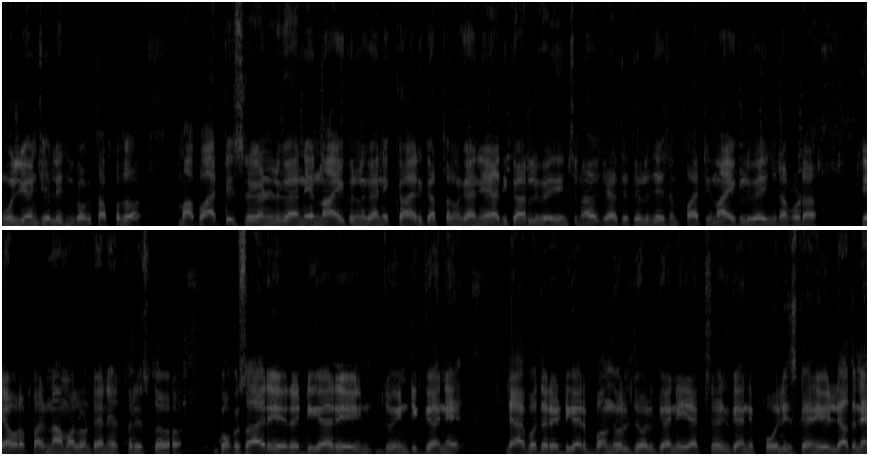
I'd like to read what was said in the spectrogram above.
మూల్యం చెల్లించుకోక తప్పదు. మా పార్టీ శ్రేణులు కానీ నాయకులను కానీ కార్యకర్తలను కానీ అధికారులు వేధించినా లేకపోతే తెలుగుదేశం పార్టీ నాయకులు వేధించినా కూడా తీవ్ర పరిణామాలు ఉంటాయని హెచ్చరిస్తూ ఇంకొకసారి రెడ్డి గారి ఇంటికి కానీ లేకపోతే రెడ్డి గారి బంధువుల జోలికి కానీ ఎక్సైజ్ కానీ పోలీస్ కానీ వెళ్ళి అతనే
